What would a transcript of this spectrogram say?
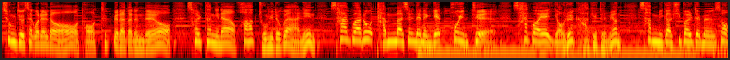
충주 사과를 넣어 더 특별하다는데요. 설탕이나 화학 조미료가 아닌 사과로 단맛을 내는 게 포인트. 사과에 열을 가게 되면 산미가 휘발되면서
